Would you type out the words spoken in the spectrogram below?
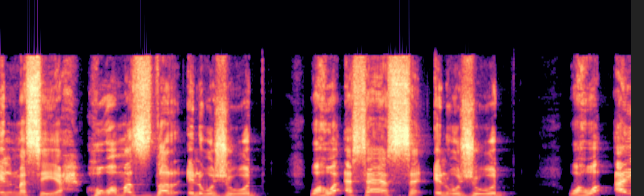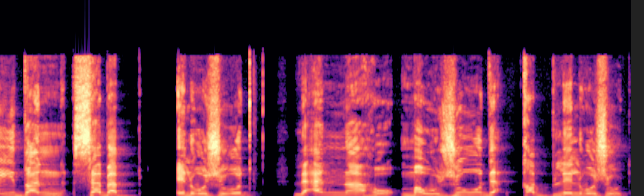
المسيح هو مصدر الوجود وهو أساس الوجود وهو أيضا سبب الوجود لأنه موجود قبل الوجود.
